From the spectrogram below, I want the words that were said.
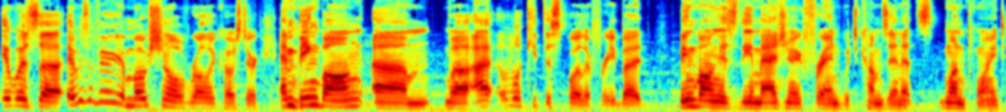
it was uh, it was a very emotional roller coaster. And Bing Bong, um, well, I we'll keep this spoiler free, but Bing Bong is the imaginary friend which comes in at one point,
